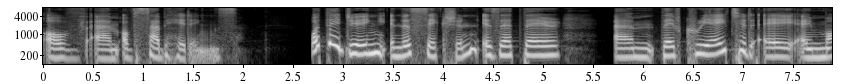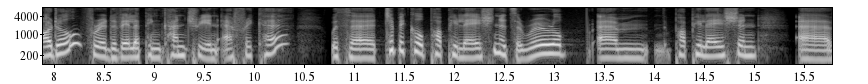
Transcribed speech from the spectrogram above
of, um, of subheadings. What they're doing in this section is that they're, um, they've created a, a model for a developing country in Africa with a typical population. It's a rural um, population, uh,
